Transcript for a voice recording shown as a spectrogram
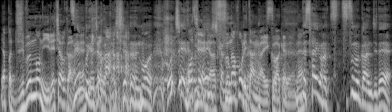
やっぱ自分のに入れちゃうからね。全部入れちゃうからね。もう、落合のやつ落合にはスナポリタンが行くわけだよねで、。最後のつ包む感じで、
